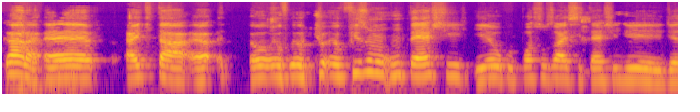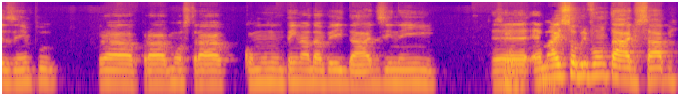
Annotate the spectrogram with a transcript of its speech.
Cara, é aí que tá. É, eu, eu, eu, eu fiz um, um, teste e eu posso usar esse teste de, de exemplo para mostrar como não tem nada a ver idades e nem. É, é mais sobre vontade, sabe?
